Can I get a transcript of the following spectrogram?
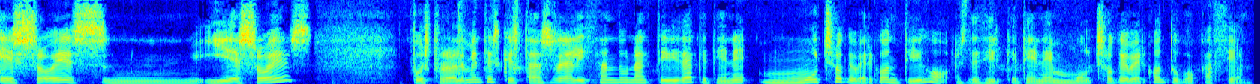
eso es mm, y eso es, pues probablemente es que estás realizando una actividad que tiene mucho que ver contigo, es decir, que tiene mucho que ver con tu vocación.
